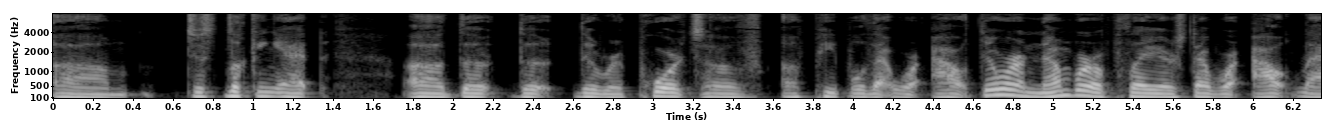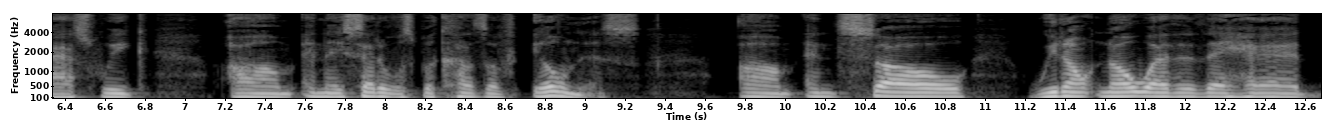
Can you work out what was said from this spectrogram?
um, just looking at uh, the, the the reports of of people that were out, there were a number of players that were out last week, um, and they said it was because of illness. Um, and so we don't know whether they had,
